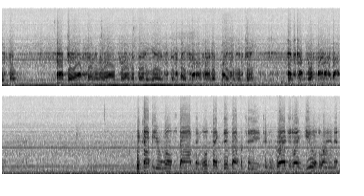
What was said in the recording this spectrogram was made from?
Houston. After uh, serving the world for over 30 years, the space shuttle's earned its place in history. And it's come to a final stop. We copy your will stop, and we'll take this opportunity to congratulate you, Atlantis,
